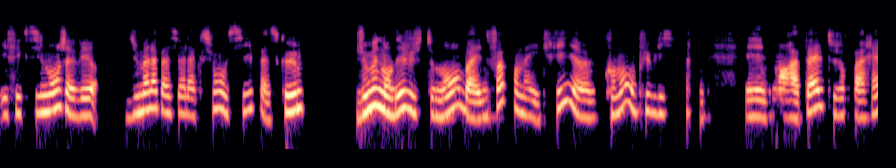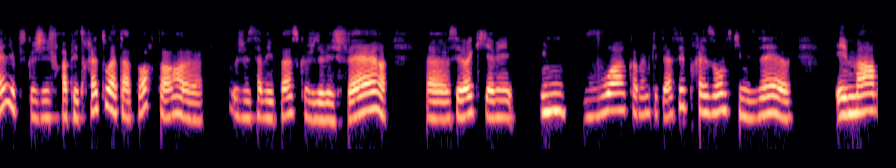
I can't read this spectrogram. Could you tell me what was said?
effectivement, j'avais du mal à passer à l'action aussi parce que je me demandais justement, bah, une fois qu'on a écrit, euh, comment on publie? Et je m'en rappelle toujours pareil, puisque j'ai frappé très tôt à ta porte. Hein, euh, je ne savais pas ce que je devais faire. Euh, c'est vrai qu'il y avait une voix quand même qui était assez présente qui me disait Emma,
